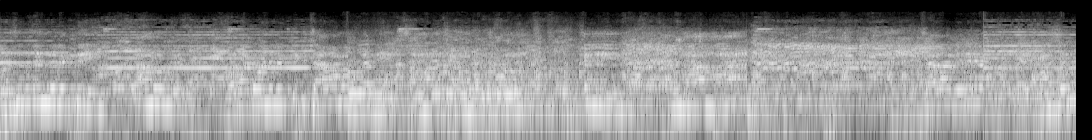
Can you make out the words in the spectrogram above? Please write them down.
ప్రసిద్ధి చెందిన వ్యక్తి రామబాబు గారు మరి అటువంటి వ్యక్తికి చాలా మంది గారిని సన్మానం చేయడం జరుగుతుంది. మా మా. చాలా వేరేగా మనుషులు.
